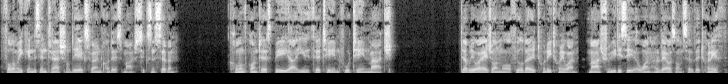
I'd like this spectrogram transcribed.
Following weekend is International DX Phone Contest, March 6 and 7. Commonwealth Contest BERU 13 14 March. WIA John Moore Field Day 2021. March from UTC at 100 hours on Saturday 20th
